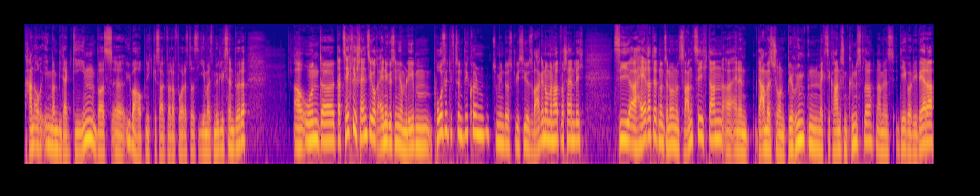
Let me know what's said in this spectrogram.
kann auch irgendwann wieder gehen, was äh, überhaupt nicht gesagt war davor, dass das jemals möglich sein würde. Äh, und äh, tatsächlich scheint sich auch einiges in ihrem Leben positiv zu entwickeln, zumindest wie sie es wahrgenommen hat wahrscheinlich. Sie heiratet 1929 dann einen damals schon berühmten mexikanischen Künstler namens Diego Rivera,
